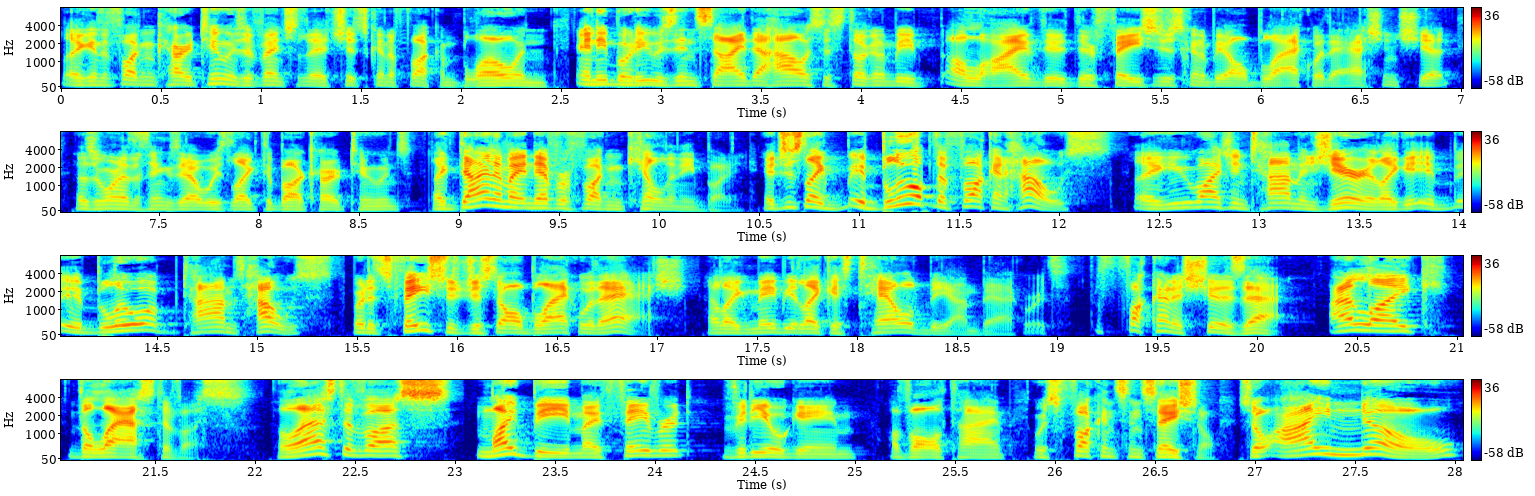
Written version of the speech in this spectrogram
Like in the fucking cartoons, eventually that shit's gonna fucking blow, and anybody who's inside the house is still gonna be alive. Their, their face is just gonna be all black with ash and shit. That's one of the things I always liked about cartoons. Like dynamite never fucking killed anybody. It just like it blew up the fucking house. Like you're watching Tom and Jerry, like it, it blew up Tom's house, but his face was just all black with ash, and like maybe like his tail would be on backwards. The fuck kind of shit is that? I like The Last of Us. The Last of Us might be my favorite video game of all time. It was fucking sensational. So I know,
